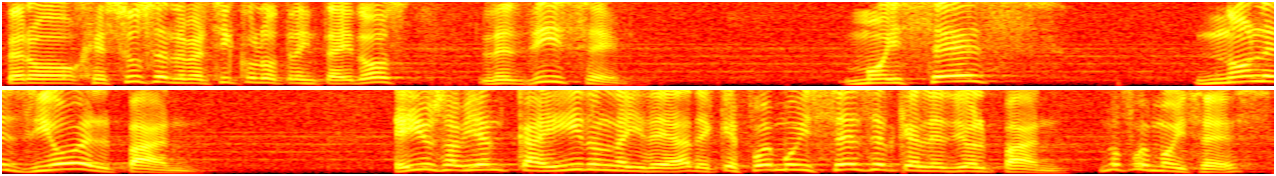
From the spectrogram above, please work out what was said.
Pero Jesús en el versículo 32 les dice, Moisés no les dio el pan. Ellos habían caído en la idea de que fue Moisés el que les dio el pan. No fue Moisés.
